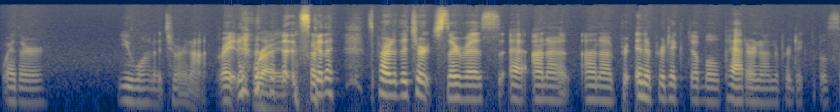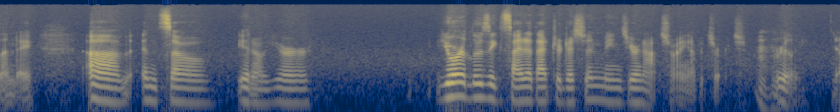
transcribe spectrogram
whether you want it to or not, right? Right. it's gonna it's part of the church service uh, on a on a in a predictable pattern on a predictable Sunday, um, and so you know you're you're losing sight of that tradition means you're not showing up at church, Mhm. really yeah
